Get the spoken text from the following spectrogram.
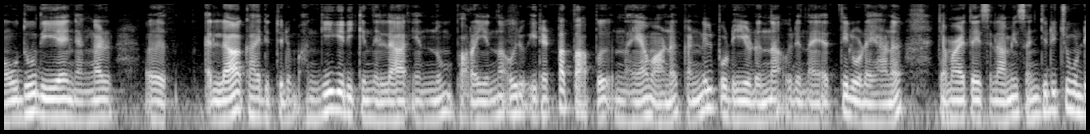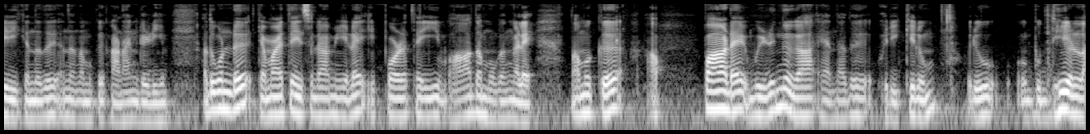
മൗദൂദിയെ ഞങ്ങൾ എല്ലാ കാര്യത്തിലും അംഗീകരിക്കുന്നില്ല എന്നും പറയുന്ന ഒരു ഇരട്ടത്താപ്പ് നയമാണ്. കണ്ണിൽ പൊടിയിടുന്ന ഒരു നയത്തിലൂടെയാണ് ജമാഅത്തെ ഇസ്ലാമി സഞ്ചരിച്ചുകൊണ്ടിരിക്കുന്നത് എന്ന് നമുക്ക് കാണാൻ കഴിയും. അതുകൊണ്ട് ജമാഅത്തെ ഇസ്ലാമിയുടെ ഇപ്പോഴത്തെ ഈ വാദമുഖങ്ങളെ നമുക്ക് അപ്പാടെ വിഴുങ്ങുക എന്നത് ഒരിക്കലും ഒരു ബുദ്ധിയുള്ള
